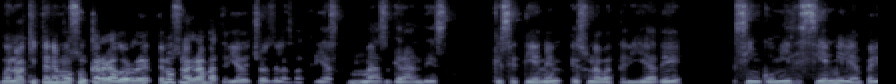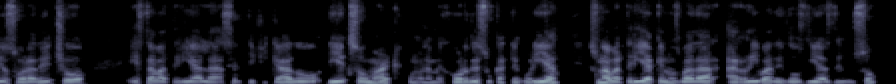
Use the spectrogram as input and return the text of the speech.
Bueno, aquí tenemos un cargador de, tenemos una gran batería, de hecho es de las baterías más grandes que se tienen, es una batería de 5100 miliamperios hora, de hecho esta batería la ha certificado DxOMark como la mejor de su categoría, es una batería que nos va a dar arriba de dos días de uso,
